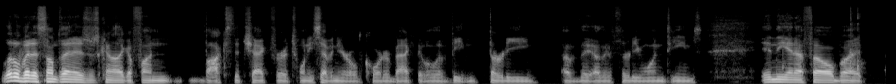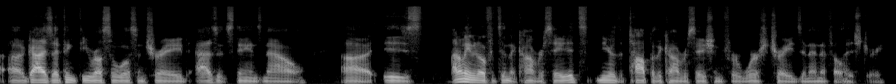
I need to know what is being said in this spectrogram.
little bit of something. Is just kind of like a fun box to check for a 27 year old quarterback that will have beaten 30 of the other 31 teams in the NFL. But uh, guys, I think the Russell Wilson trade, as it stands now, uh, is I don't even know if it's in the conversation. It's near the top of the conversation for worst trades in NFL history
